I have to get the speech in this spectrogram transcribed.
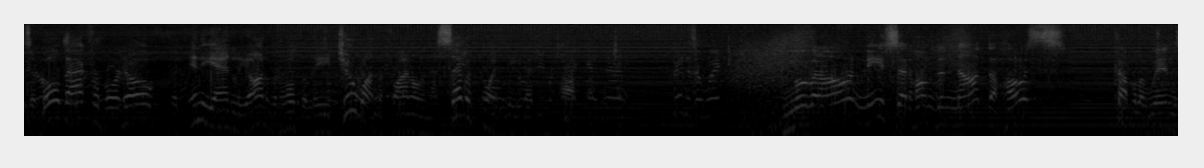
It's a goal back for Bordeaux, but in the end, Lyon would hold the lead. 2-1 the final and a seven-point lead at the top of the team. Moving on, Nice at home to Nantes, the hosts. A couple of wins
